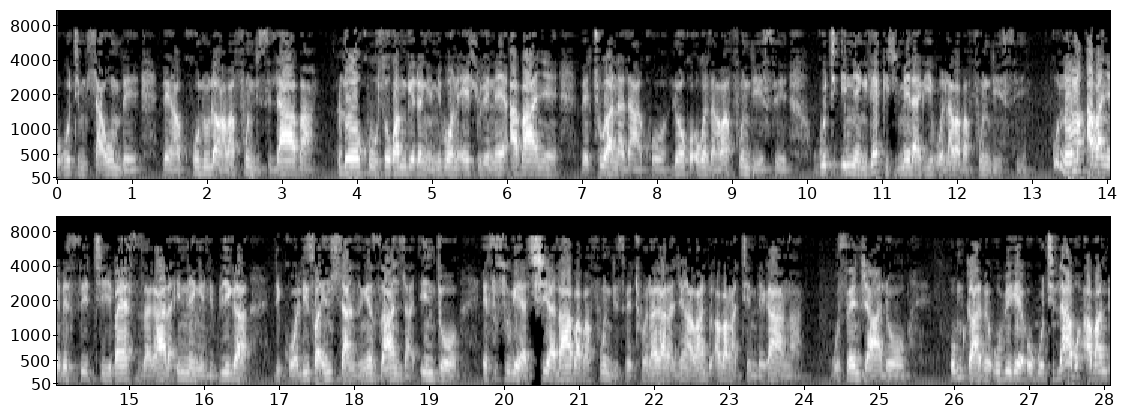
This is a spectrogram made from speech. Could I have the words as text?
ukuthi mhlawumbe bengakhululwa ngabafundisi laba lokhu sokwamukelwe ngemibono ehlukeneyo abanye bethukana lakho lokho okwenza ngabafundisi ukuthi inengi liyagijimela kibo laba bafundisi kunoma abanye besithi bayasizakala inengi libika ligwaliswa inhlanzi ngezandla into esisuke yatshiya laba bafundisi betholakala njengabantu abangathembekanga kusenjalo umgabe ubike ukuthi labo abantu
